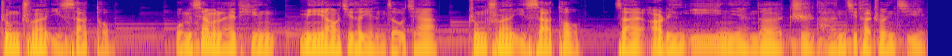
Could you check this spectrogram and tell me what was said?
中川伊萨托。我们下面来听民谣吉他演奏家中川伊萨托在2011年的指弹吉他专辑《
